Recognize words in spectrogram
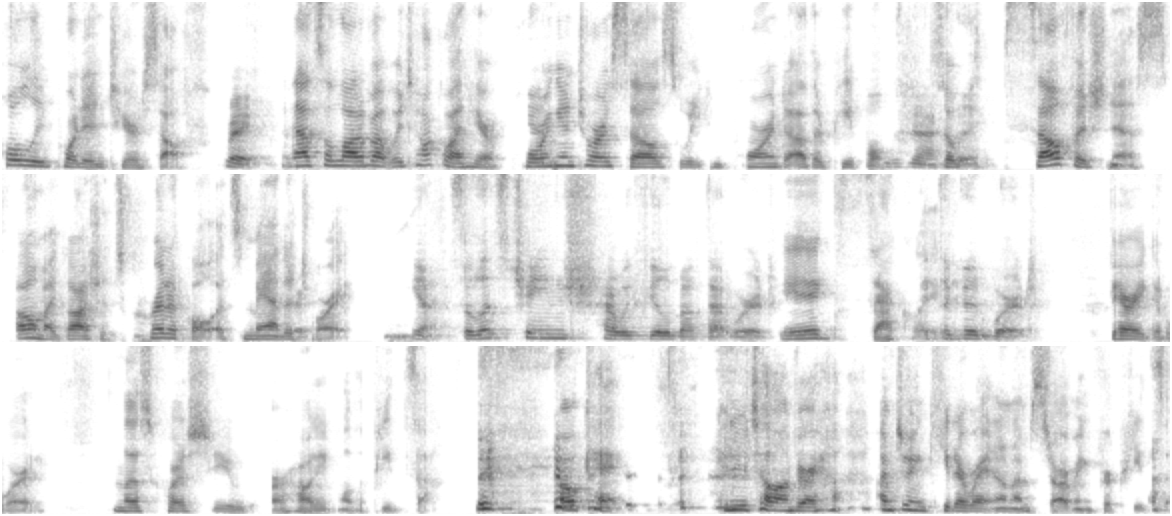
totally poured into yourself. right And that's a lot about what we talk about here, pouring into ourselves so we can pour into other people. exactly So selfishness, oh my gosh, it's critical. It's mandatory. Yeah. So let's change how we feel about that word. Exactly. It's a good word. Very good word. Unless, of course, you are hogging all the pizza. Okay. Can you tell I'm very, I'm doing keto right now and I'm starving for pizza.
